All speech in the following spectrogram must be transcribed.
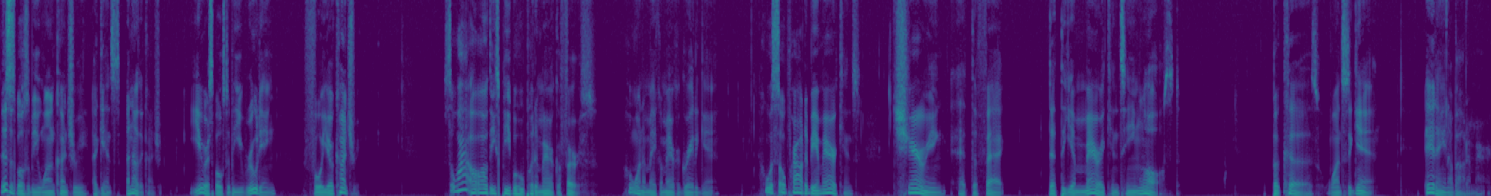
This is supposed to be one country against another country. You are supposed to be rooting for your country. So why are all these people who put America first, who want to make America great again, who are so proud to be Americans, cheering at the fact that the American team lost? Because, once again, it ain't about America.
